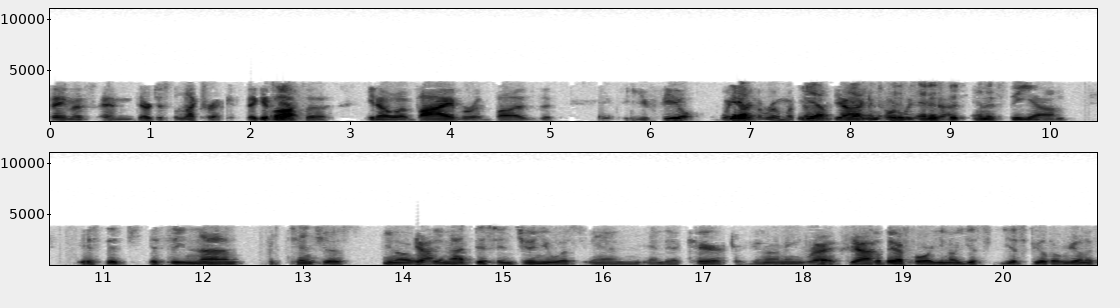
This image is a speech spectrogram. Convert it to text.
famous and they're just electric. They give Yeah. off a you know a vibe or a buzz that you feel when Yeah. you're in the room with them. Yeah, yeah, I can and, totally and, and see it's that. the and it's the um it's the it's the non pretentious you know Yeah. they're not disingenuous in in their character you know what I mean So- right. Yeah. So therefore, you know, you just you just feel the realness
